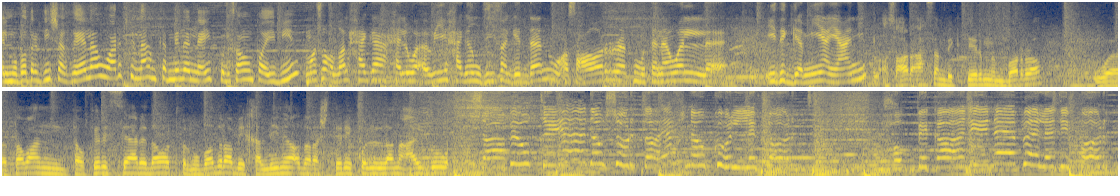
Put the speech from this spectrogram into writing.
المبادرة دي شغالة وعرفت إنها مكملة للعيد كل سنة وأنتم طيبين. ما شاء الله الحاجة حلوة قوي حاجة نظيفة جدا وأسعار في متناول إيد الجميع يعني. الأسعار أحسن بكتير من بره وطبعا توفير السعر دوت في المبادرة بيخليني أقدر أشتري كل اللي أنا عايزه. شعب وقيادة وشرطة إحنا وكل فرد. حبك علينا يا بلدي فرد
